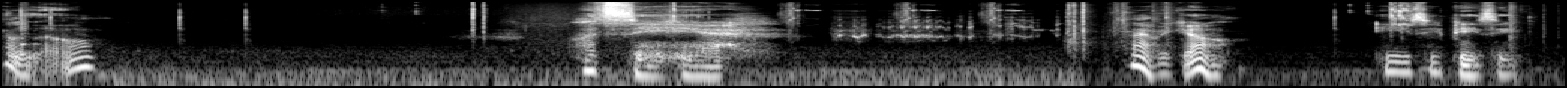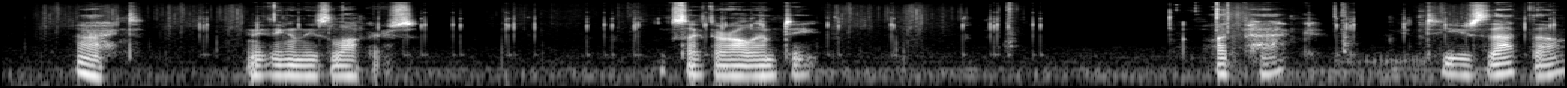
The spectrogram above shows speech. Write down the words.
Hello. Let's see here. There we go. Easy peasy. Alright. Anything in these lockers? Looks like they're all empty. Blood pack. Get to use that though.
